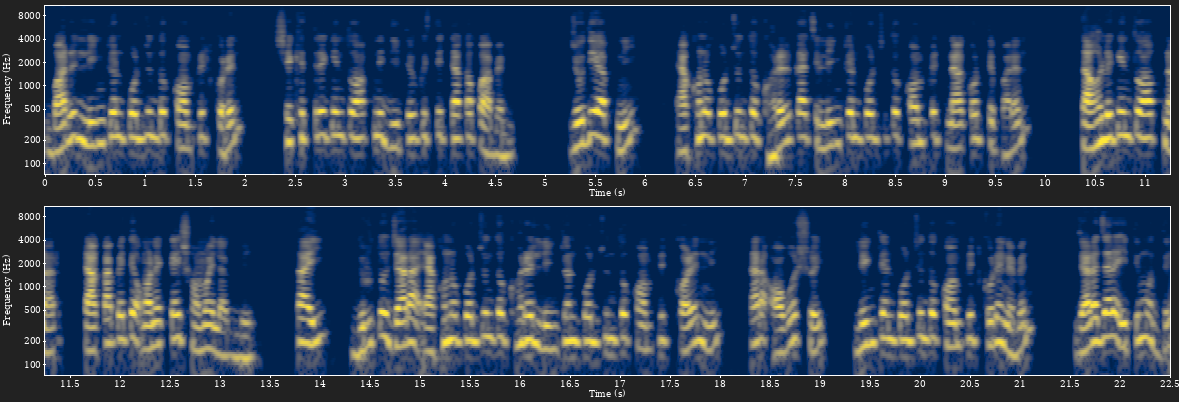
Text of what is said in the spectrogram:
বাড়ির লিঙ্কটন পর্যন্ত কমপ্লিট করেন, সেক্ষেত্রে কিন্তু আপনি দ্বিতীয় কিস্তির টাকা পাবেন। যদি আপনি এখনও পর্যন্ত ঘরের কাজ লিঙ্কটন পর্যন্ত কমপ্লিট না করতে পারেন, তাহলে কিন্তু আপনার টাকা পেতে অনেকটাই সময় লাগবে। তাই দ্রুত যারা এখনও পর্যন্ত ঘরের লিঙ্কটন পর্যন্ত কমপ্লিট করেননি, তারা অবশ্যই লিঙ্কটেন পর্যন্ত কমপ্লিট করে নেবেন। যারা যারা ইতিমধ্যে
